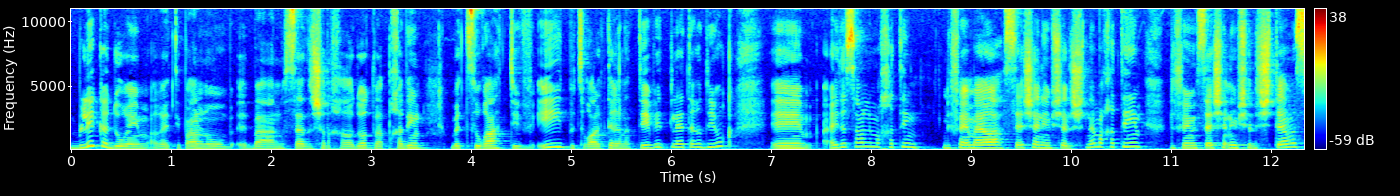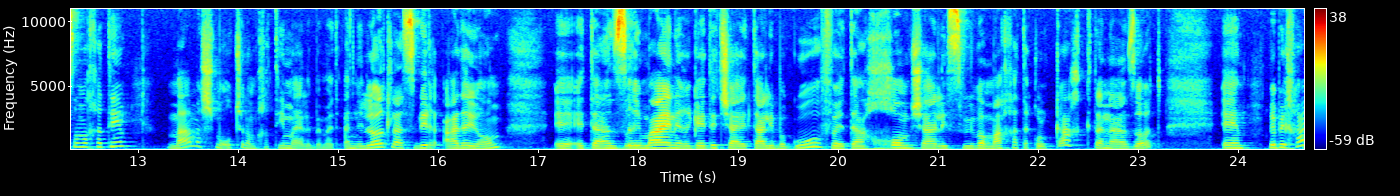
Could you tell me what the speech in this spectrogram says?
בלי כדורים, הרי טיפלנו בנושא הזה של החרדות והפחדים בצורה טבעית, בצורה אלטרנטיבית ליתר דיוק, אה, היית שם לי מחטים. לפעמים היה סשנים של שני מחטים, לפעמים סשנים של 12 מחטים. מה המשמעות של המחטים האלה באמת? אני לא יודעת להסביר עד היום אה, את הזרימה האנרגטית שהייתה לי בגוף ואת החום שהיה לי סביב המחט הכל כך קטנה הזאת. אה, ובכלל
